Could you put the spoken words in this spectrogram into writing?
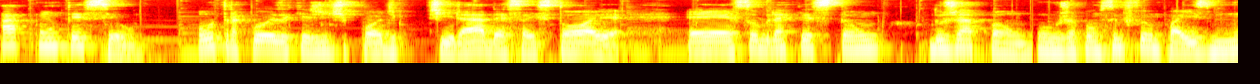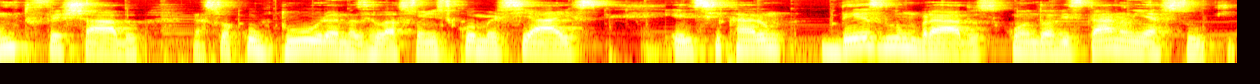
aconteceu. Outra coisa que a gente pode tirar dessa história é sobre a questão do Japão. O Japão sempre foi um país muito fechado na sua cultura, nas relações comerciais eles ficaram deslumbrados quando avistaram Yasuki.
